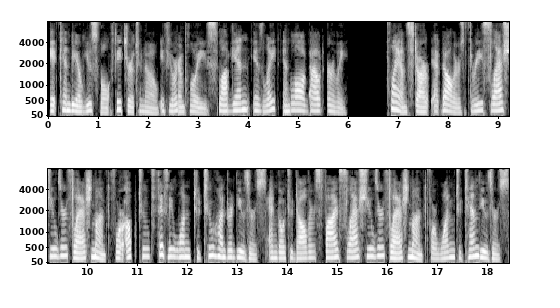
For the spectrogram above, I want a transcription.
It can be a useful feature to know if your employee's login is late and log out early. Plans start at $3 slash user slash month for up to 51 to 200 users and go to $5 slash user slash month for 1 to 10 users.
